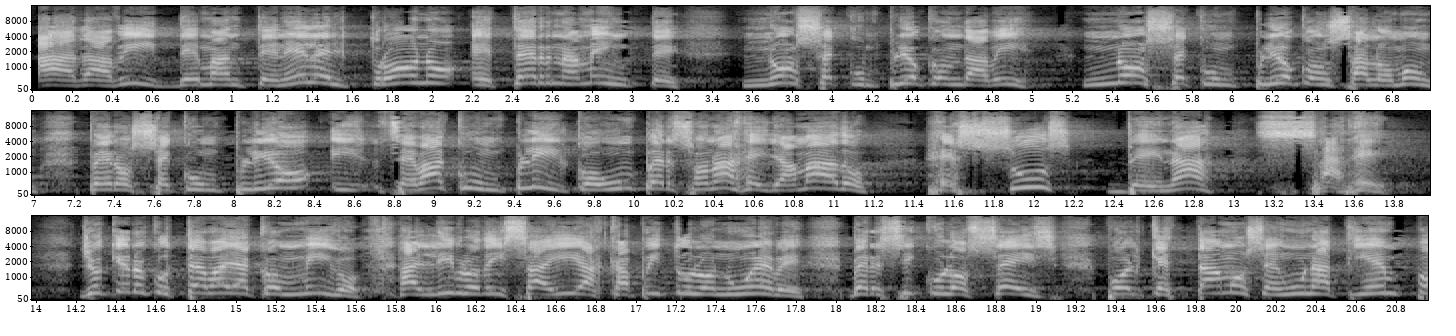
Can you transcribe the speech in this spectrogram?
a David de mantener el trono eternamente no se cumplió con David no se cumplió con Salomón, pero se cumplió y se va a cumplir con un personaje llamado Jesús de Nazaret. Yo quiero que usted vaya conmigo al libro de Isaías capítulo 9, versículo 6, porque estamos en, una tiempo,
